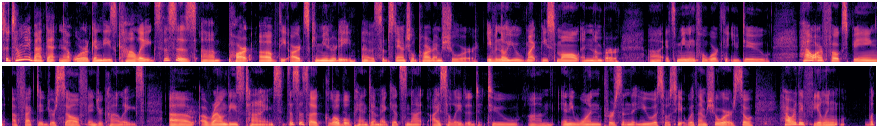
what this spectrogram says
So tell me about that network and these colleagues. This is um, part of the arts community, a substantial part, I'm sure, even though you might be small in number. Uh, it's meaningful work that you do. How are folks being affected, yourself and your colleagues, uh, around these times? This is a global pandemic. It's not isolated to um, any one person that you associate with, I'm sure. So, how are they feeling? What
